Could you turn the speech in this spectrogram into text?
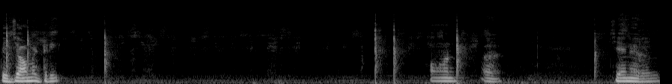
the geometry on a general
